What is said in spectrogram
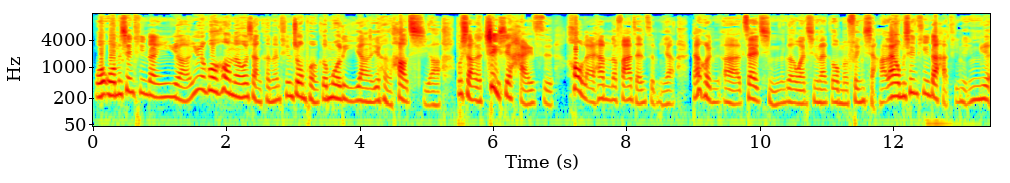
我我们先听一段音乐啊，音乐过后呢，我想可能听众朋友跟茉莉一样也很好奇啊，不晓得这些孩子后来他们的发展怎么样，待会儿呃再请那个婉晴来跟我们分享啊。来，我们先听一段好听的音乐。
